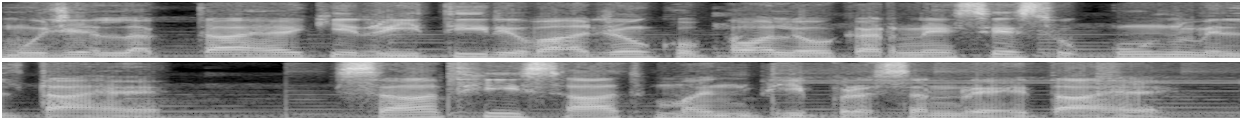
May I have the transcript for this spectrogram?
मुझे लगता है कि रीति रिवाजों को फॉलो करने से सुकून मिलता है। साथ ही साथ मन भी प्रसन्न रहता है।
